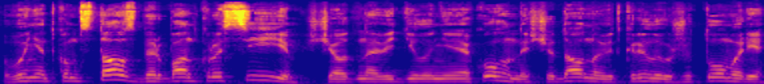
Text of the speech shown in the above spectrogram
Винятком став Сбербанк Росії, ще одне відділення якого нещодавно відкрили у Житомирі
